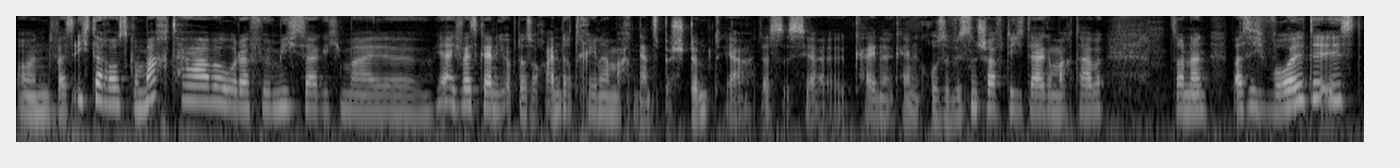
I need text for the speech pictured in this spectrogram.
Und was ich daraus gemacht habe, oder für mich, sage ich mal, äh, ja, ich weiß gar nicht, ob das auch andere Trainer machen, ganz bestimmt, ja, das ist ja keine, keine große Wissenschaft, die ich da gemacht habe, sondern was ich wollte ist,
